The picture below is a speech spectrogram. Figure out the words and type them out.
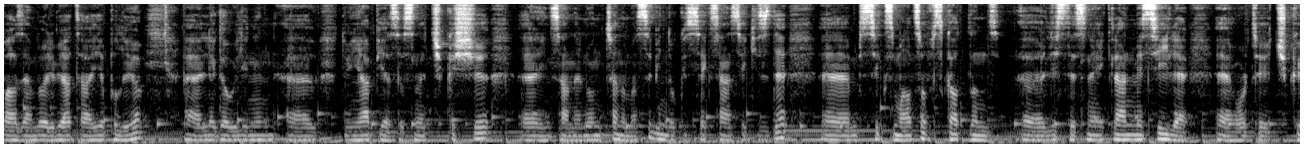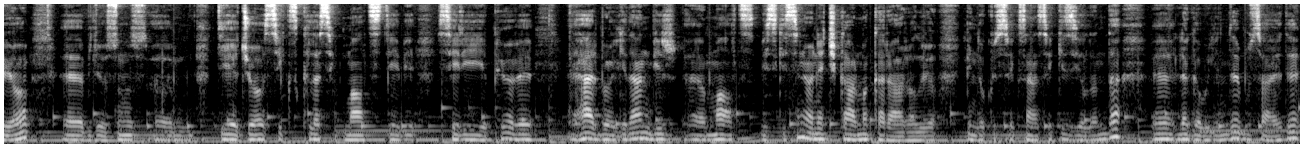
Bazen böyle bir hata yapılıyor. E, Lagavulin'in e, dünya piyasasına çıkışı, e, insanların onu tanıması 1988'de e, Six Malts of Scotland e, listesine eklenmesiyle e, ortaya çıkıyor. E, biliyorsunuz e, Diageo Six Classic Malts diye bir seri yapıyor ve her bölgeden bir e, malt viskisini öne çıkarma kararı alıyor 1988 yılında ve Lagavulin de bu sayede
